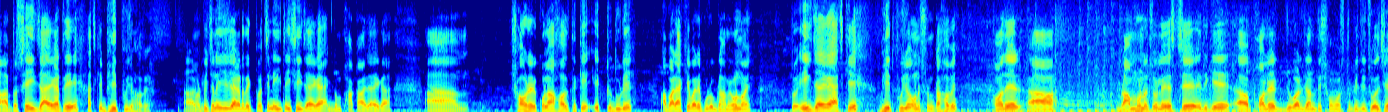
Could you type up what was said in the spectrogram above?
আর তো সেই জায়গাতে আজকে ভিত পুজো হবে। আর পিছনেই যে জায়গাটা দেখতে পাচ্ছেন এইটাই সেই জায়গা একদম ফাঁকা জায়গা। শহরের কোলাহল থেকে একটু দূরে আবার একেবারে পুরো গ্রামেও নয়। তো এই জায়গায় আজকে ভিত পুজো অনুষ্ঠানটা হবে। আমাদের ব্রাহ্মণও চলে এসছে, এদিকে ফলের জোগাড় যান্ত্রিক সমস্ত কিছু চলছে।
